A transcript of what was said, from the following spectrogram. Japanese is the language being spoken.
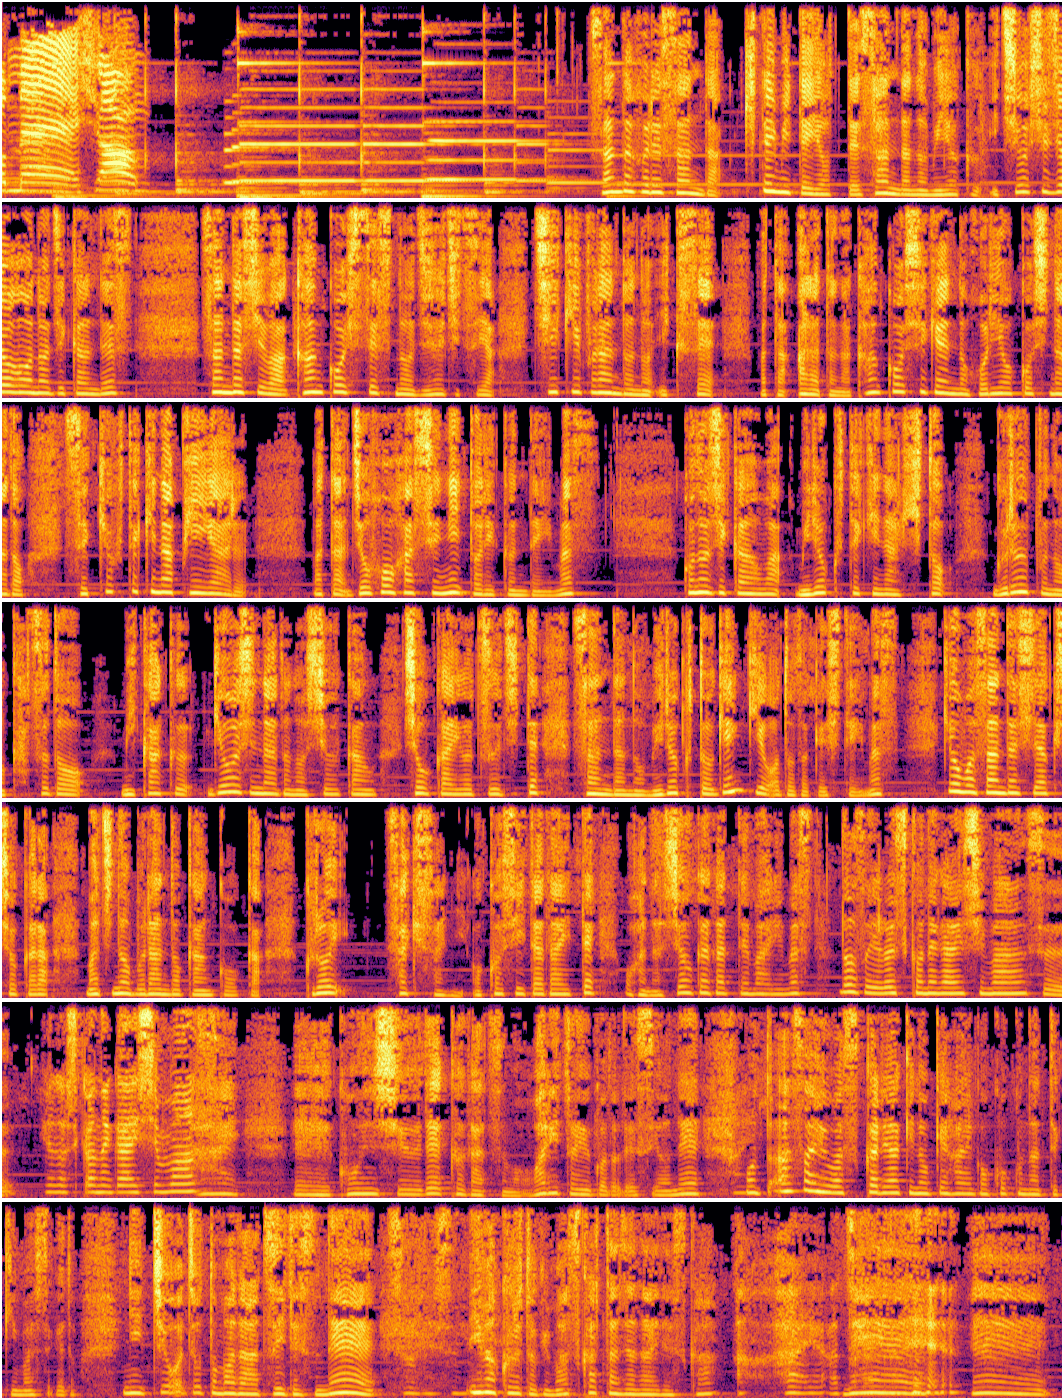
ーメーションサンダフルサンダ、来てみてよってサンダの魅力、一押し情報の時間です。サンダ市は観光施設の充実や地域ブランドの育成、また新たな観光資源の掘り起こしなど、積極的な PR、また情報発信に取り組んでいます。この時間は魅力的な人、グループの活動、味覚、行事などの習慣、紹介を通じて、サンダの魅力と元気をお届けしています。今日もサンダ市役所から町のブランド観光課、黒い咲さんにお越しいただいてお話を伺ってまいります。どうぞよろしくお願いします。よろしくお願いします。はい、えー今週で9月も終わりということですよね。はい本当朝日はすっかり秋の気配が濃くなってきましたけど、日中はちょっとまだ暑いですね。そうですね。今来る時も暑かったんじゃないですか？あはい、暑かったねえ。ね。え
